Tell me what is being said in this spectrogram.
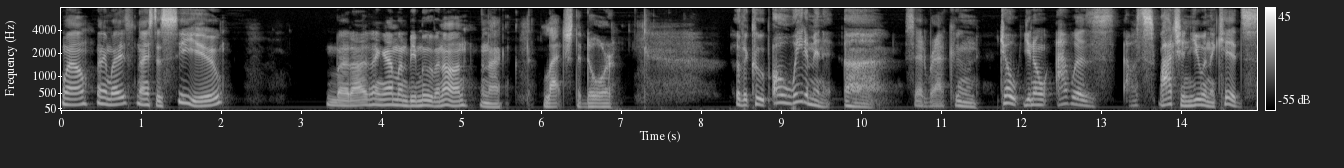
Well, anyways, nice to see you. But I think I'm going to be moving on. And I latched the door of the coop. Oh, wait a minute, uh, said Raccoon. Joe, you know, I was I was watching you and the kids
